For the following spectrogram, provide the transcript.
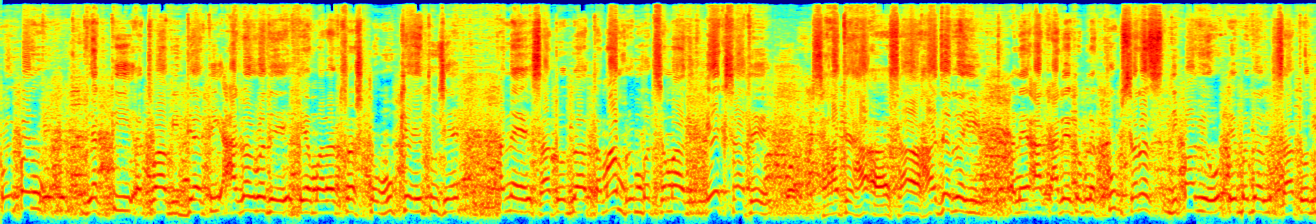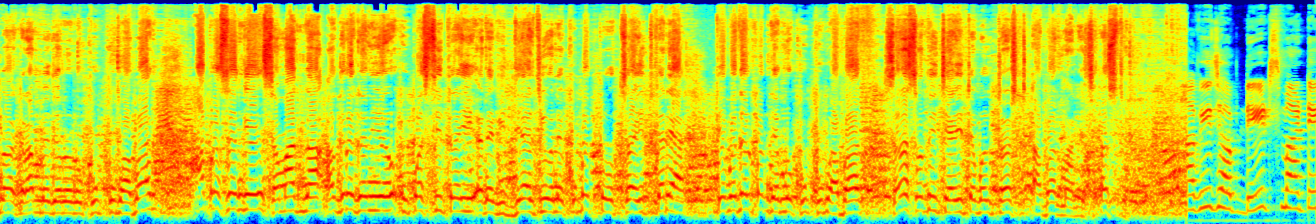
કોઈ પણ વ્યક્તિ અથવા વિદ્યાર્થી આગળ વધે એ અમારા ટ્રસ્ટનો મુખ્ય હેતુ છે અને સાટોદના તમામ બ્રહ્મટ સમાજ એક સાથે સાથે હાજર રહી અને આ કાર્યક્રમને ખૂબ સરસ દીપાવ્યો એ બદલ સાટોદના ગ્રામ્યજનોનો ખૂબ ખૂબ આભાર. આ પ્રસંગે સમાજના અગ્રગણ્ય ઉપસ્થિત રહી અને વિદ્યાર્થીઓને ખૂબ જ પ્રોત્સાહિત કર્યા તે બદલ પણ તેમનો ખૂબ ખૂબ આભાર. સરસ્વતી ચેરિટેબલ ટ્રસ્ટ આભાર માને છે. અસ્તુ. આવી જ અપડેટ્સ માટે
